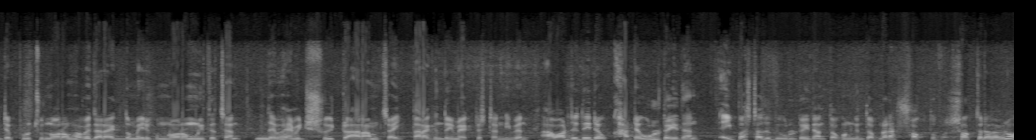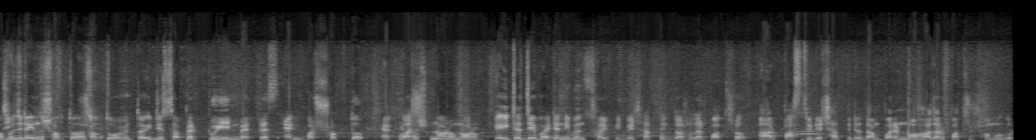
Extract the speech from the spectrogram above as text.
এটা প্রচুর নরম হবে যারা একদম এরকম নরম নিতে চান যে ভাই আমি একটু শরীরটা আরাম চাই তারা কিন্তু এই ম্যাট্রেসটা নেবেন। আবার যদি এটা খাটে উল্টাই দেন এই পাশটা যদি উল্টাই দেন তখন কিন্তু আপনারা শক্ত পাবেন। শক্তটা পাবেন অপোজিটে কিন্তু শক্ত আছে। শক্ত পাবেন। তো এটি হচ্ছে আপনার টুইন ম্যাট্রেস এক পাশ শক্ত এক পাশ পাশ নরম। নরম। এইটা যে ভাইটা নেবেন ছয় ফিট বে সাত ফিট দশ হাজার পাঁচশো আর পাঁচ ফিটের সাত ফিটের দাম পড়ে ন হাজার পাঁচশো সমগ্র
